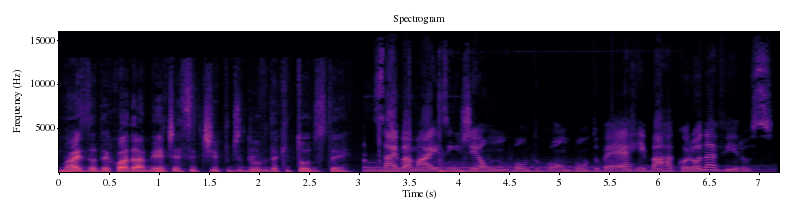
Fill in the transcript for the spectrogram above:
mais adequadamente esse tipo de dúvida que todos têm. Saiba mais em g1.com.br/barra coronavírus.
